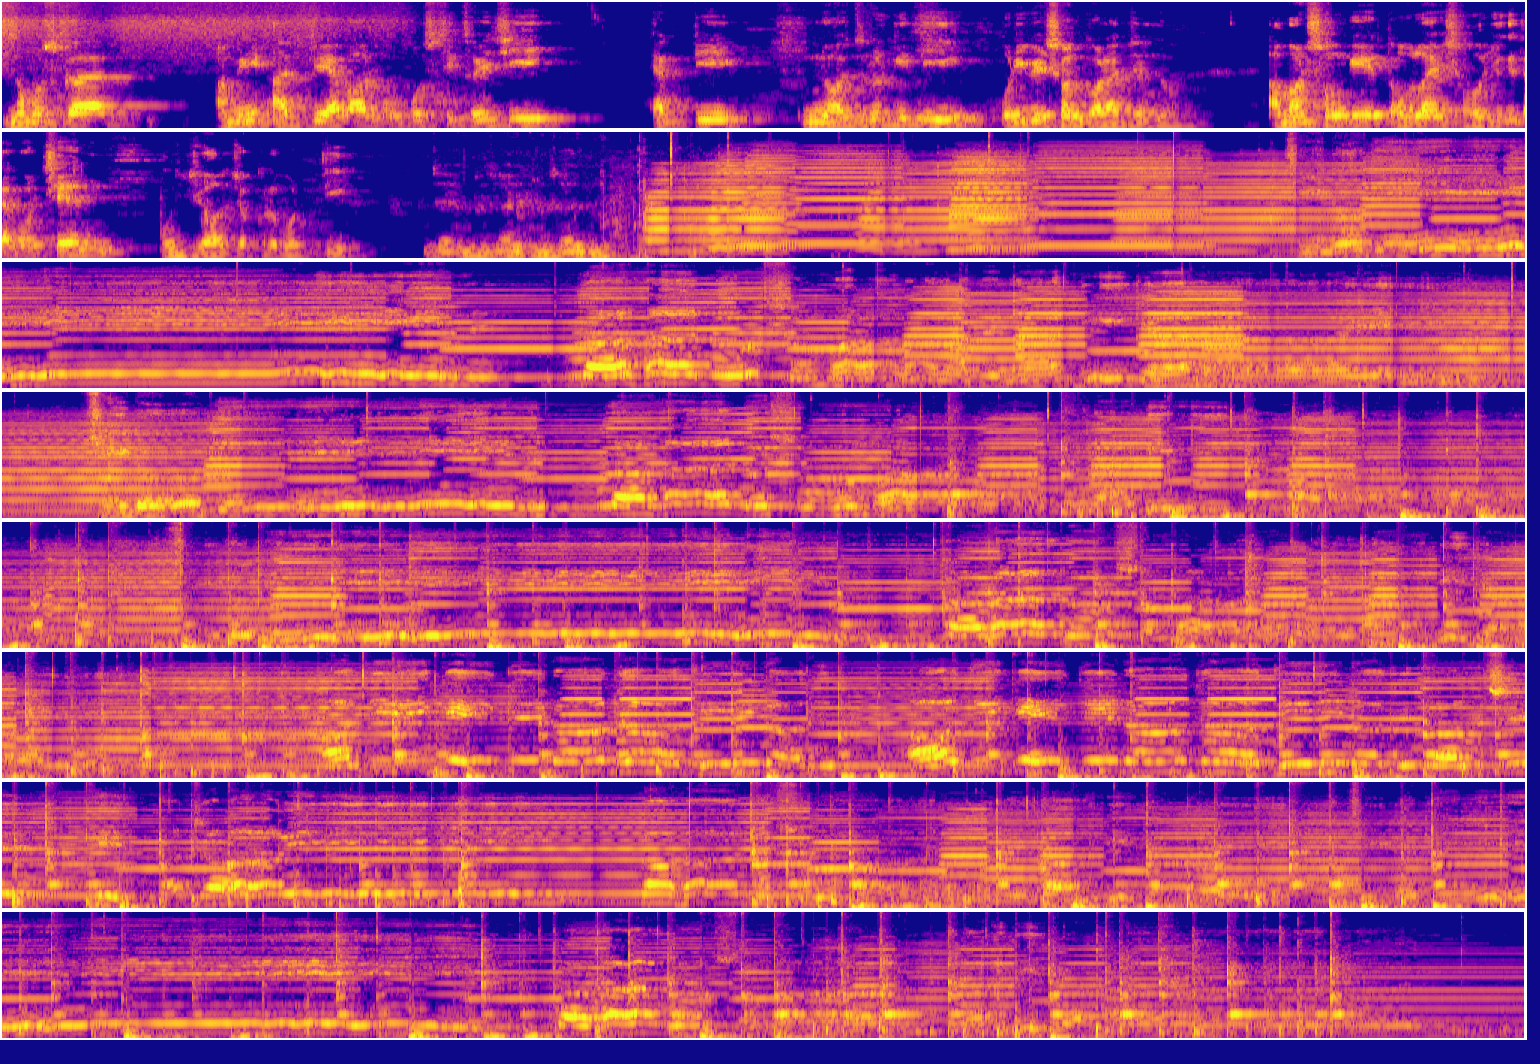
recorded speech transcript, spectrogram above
নমস্কার আমি আজকে আবার উপস্থিত হয়েছি একটি নজরুলগীতি পরিবেশন করার জন্য। আমার সঙ্গে তবলায় সহযোগিতা করছেন উজ্জ্বল চক্রবর্তী। জয় গুরু জয় জয় চিরদিন কাহারো সমান চিরদিন কাহার সমান Hare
